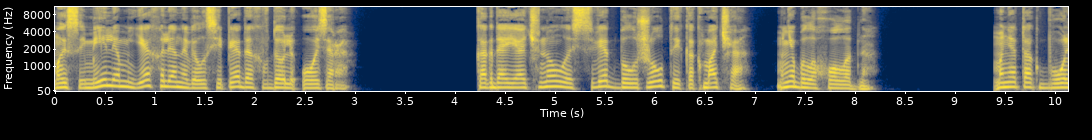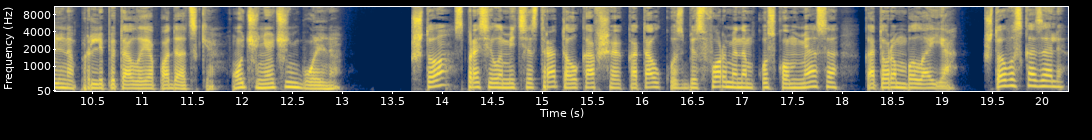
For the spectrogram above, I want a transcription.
Мы с Эмилем ехали на велосипедах вдоль озера. Когда я очнулась, свет был желтый, как моча. Мне было холодно. «Мне так больно», — пролепетала я по-датски. «Очень-очень больно». «Что?» — спросила медсестра, толкавшая каталку с бесформенным куском мяса, которым была я. «Что вы сказали?»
